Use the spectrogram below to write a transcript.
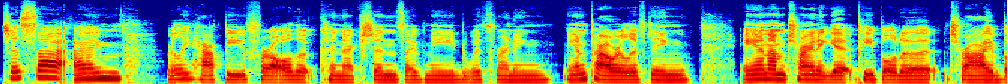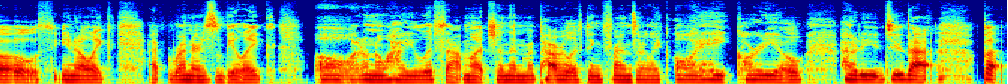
just that I'm really happy for all the connections I've made with running and powerlifting and I'm trying to get people to try both. You know, like runners would be like, "Oh, I don't know how you lift that much," and then my powerlifting friends are like, "Oh, I hate cardio. How do you do that?" But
